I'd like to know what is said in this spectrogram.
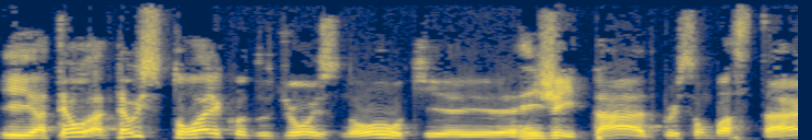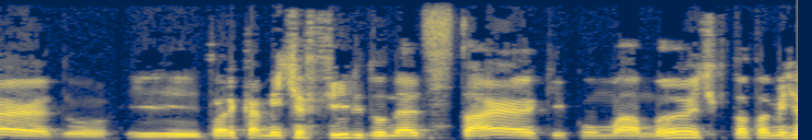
e até, o, até o histórico do Jon Snow, que é rejeitado por ser um bastardo, e teoricamente é filho do Ned Stark, com uma amante que totalmente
